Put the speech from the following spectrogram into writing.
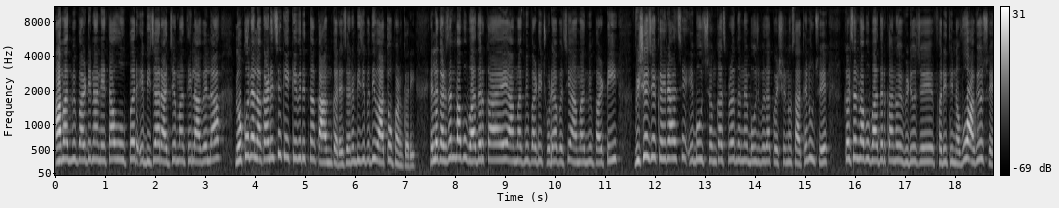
આમ આદમી પાર્ટીના નેતાઓ ઉપર એ બીજા રાજ્યમાંથી લાવેલા લોકોને લગાડે છે કે કેવી રીતના કામ કરે છે અને બીજી બધી વાતો પણ કરી. એટલે કરસન બાપુ ભાદરકાએ આમ આદમી પાર્ટી છોડ્યા પછી આમ આદમી પાર્ટી વિશે જે કહી રહ્યા છે એ બહુ જ શંકાસ્પદ અને બહુ જ બધા ક્વેશ્ચનો સાથેનું છે. કરસન બાપુ ભાદરકાનો એ વીડિયો જે ફરીથી નવો આવ્યો છે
